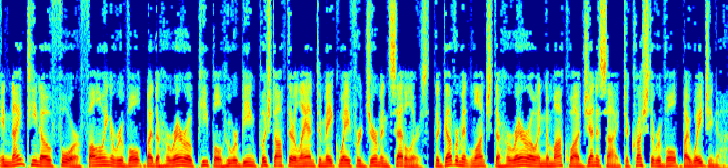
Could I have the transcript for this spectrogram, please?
In 1904 following a revolt by the Herero people who were being pushed off their land to make way for German settlers, the government launched the Herero and Namaqua genocide to crush the revolt by waging a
